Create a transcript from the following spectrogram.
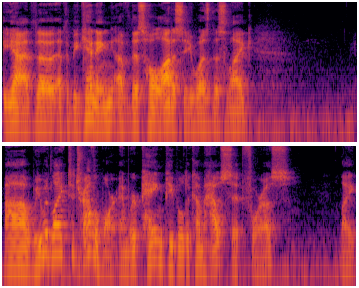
yeah, the at the beginning of this whole odyssey was this like. Uh, we would like to travel more, and we're paying people to come house sit for us like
